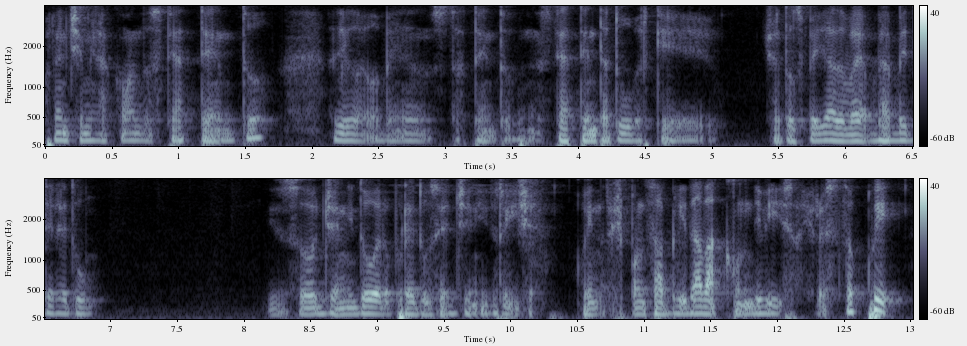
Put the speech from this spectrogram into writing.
Franci mi raccomando stai attento. Le dico vabbè sto attento, stai attenta tu perché cioè ti ho svegliato, vai, vai a vedere tu. Io sono genitore, pure tu sei genitrice. Quindi la responsabilità va condivisa. Io resto qui,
